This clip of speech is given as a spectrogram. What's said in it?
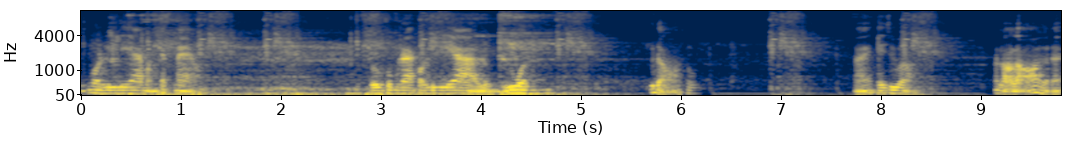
Những con Lilia bằng cách nào? Tôi không ra con Lilia lủng luôn. Cứ đỏ thôi. Đấy, thấy chưa? Nó lỏ lỏ rồi đấy.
